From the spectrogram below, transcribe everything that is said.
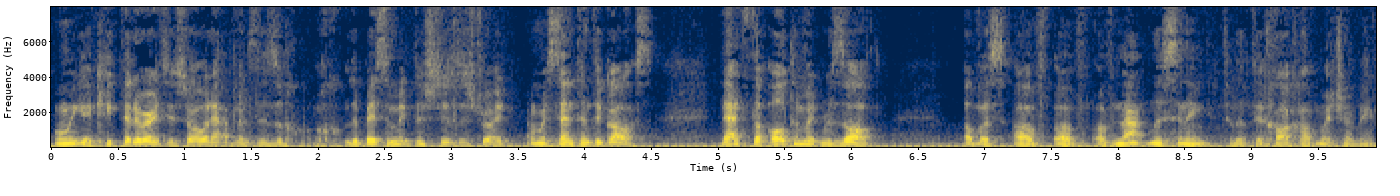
When we get kicked out of Eretz Yisrael, what happens is the Beis Hamikdash is destroyed, and we're sent into Galus. That's the ultimate result of us of, of, of not listening to the Techacha of Moshe.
